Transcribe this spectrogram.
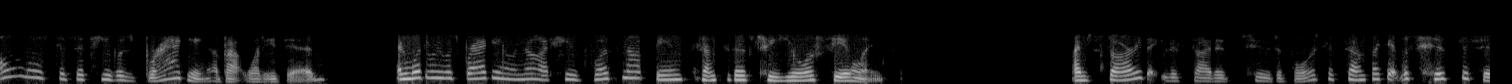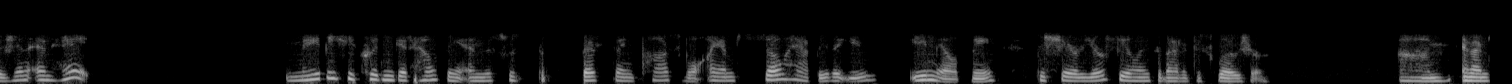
almost as if he was bragging about what he did. And whether he was bragging or not, he was not being sensitive to your feelings. I'm sorry that you decided to divorce. It sounds like it was his decision, and hey, maybe he couldn't get healthy, and this was the best thing possible. I am so happy that you emailed me to share your feelings about a disclosure. Um, and I'm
